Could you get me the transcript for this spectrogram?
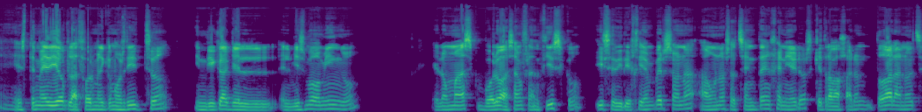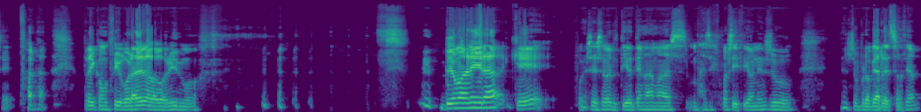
este medio, Platformer que hemos dicho, indica que el, el mismo domingo Elon Musk voló a San Francisco y se dirigió en persona a unos 80 ingenieros que trabajaron toda la noche para reconfigurar el algoritmo. De manera que, pues eso, el tío tenga más, más exposición en su, en su propia red social.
